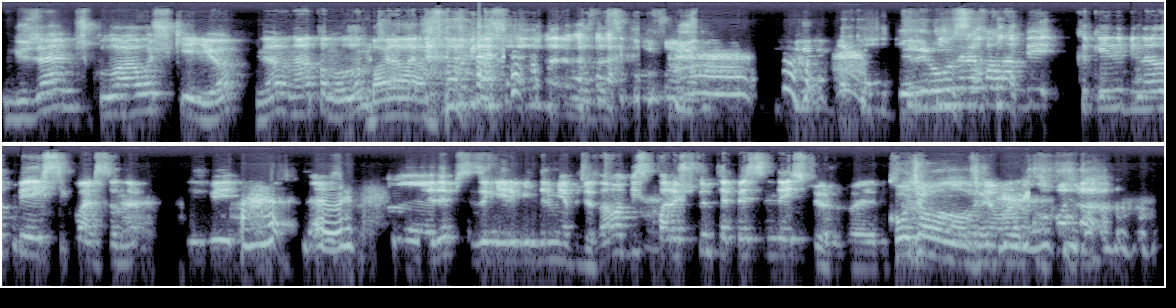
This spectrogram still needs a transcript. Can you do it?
Güzelmiş, kulağa hoş geliyor. Ne, ne yapalım oğlum? Bayağı. Biz bunu bir de soralım aramızda sponsorlu. Gelir 40 olursa falan bir 40-50 bin liralık bir eksik var sanırım. Biz bir evet. edip size geri bildirim yapacağız. Ama biz paraşütün tepesinde istiyoruz böyle bir Kocaman olacak. Kocaman.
